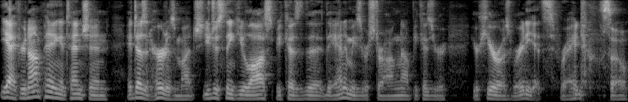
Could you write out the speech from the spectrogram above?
yeah if you're not paying attention it doesn't hurt as much. You just think you lost because the the enemies were strong not because your your heroes were idiots right? So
